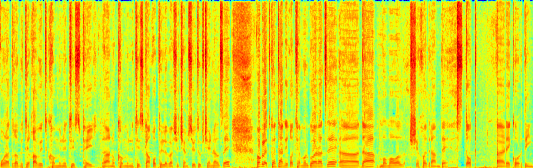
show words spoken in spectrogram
ყურადღებით იყავით community-ს page, ანუ community-ს გაყოფილებაში ჩემს YouTube channel-ზე. მოკლედ თქვენთან იყო თემურ გვარაძე და მომავალ შეხვედრამდე. stop recording.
